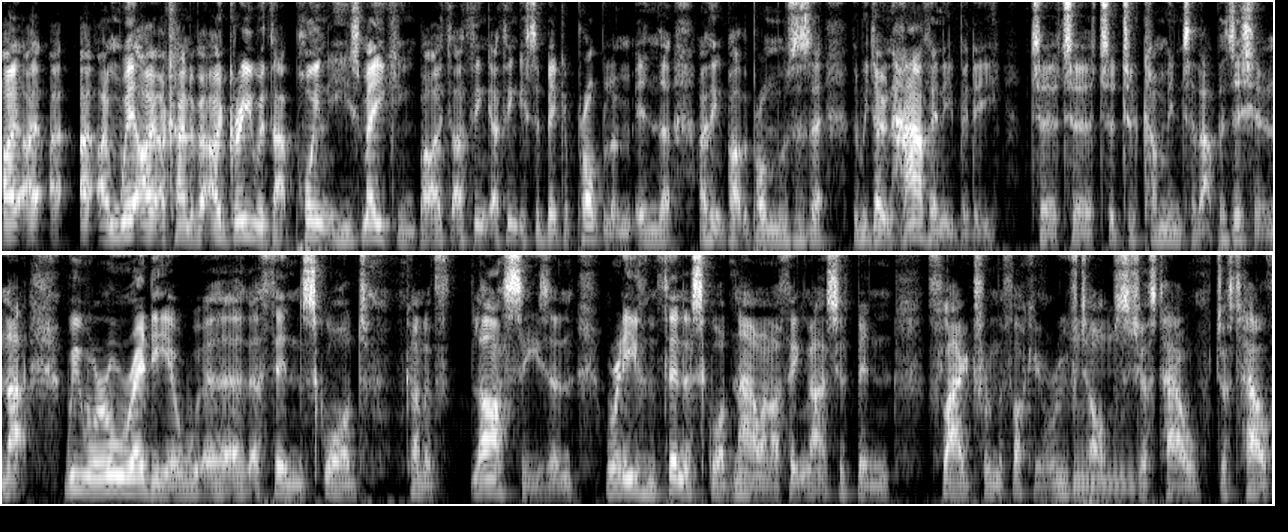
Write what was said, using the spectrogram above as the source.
I I, I I'm I, I kind of I agree with that point he's making, but I, th- I think I think it's a bigger problem in that I think part of the problem was is that, that we don't have anybody to, to, to, to come into that position. And that we were already a, a, a thin squad kind of last season. We're an even thinner squad now, and I think that's just been flagged from the fucking rooftops. Mm. Just how just how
